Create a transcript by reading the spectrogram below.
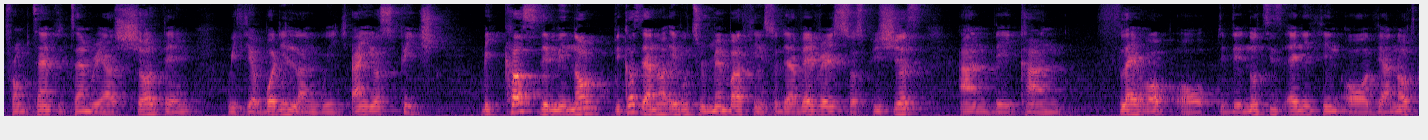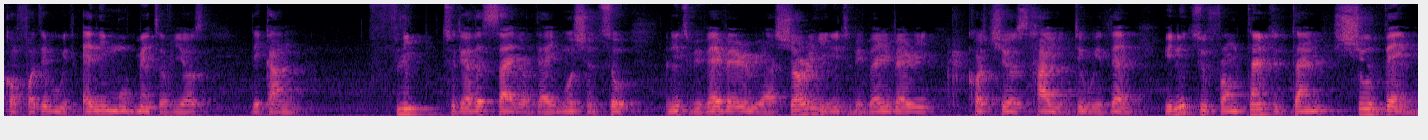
from time to time, reassure them with your body language and your speech because they may not because they are not able to remember things so they are very very suspicious and they can flare up or if they notice anything or they are not comfortable with any movement of yours they can flip to the other side of their emotion. so you need to be very very reassuring. You need to be very very cautious how you deal with them. You need to from time to time show them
